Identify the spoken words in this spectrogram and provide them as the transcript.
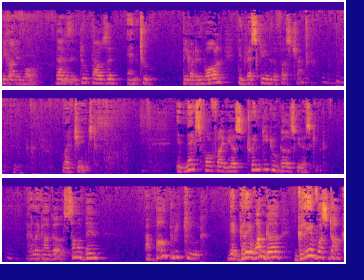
We got involved. That is in 2002 we got involved in rescuing the first child. Life changed. In next four five years, 22 girls we rescued. They're like our girls. Some of them about to be killed. Their grave, one girl, grave was dug.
